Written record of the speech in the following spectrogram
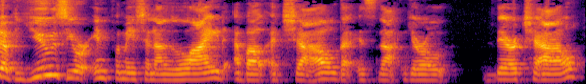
have used your information and lied about a child that is not your their child.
